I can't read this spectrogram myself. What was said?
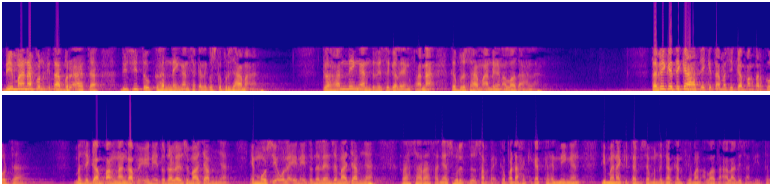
di mana pun kita berada, di situ keheningan sekaligus kebersamaan. Keheningan dari segala yang fana, kebersamaan dengan Allah Ta'ala. Tapi ketika hati kita masih gampang tergoda, masih gampang nanggapi ini itu dan lain semacamnya, emosi oleh ini itu dan lain semacamnya, rasa-rasanya sulit untuk sampai kepada hakikat keheningan di mana kita bisa mendengarkan firman Allah taala di saat itu.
